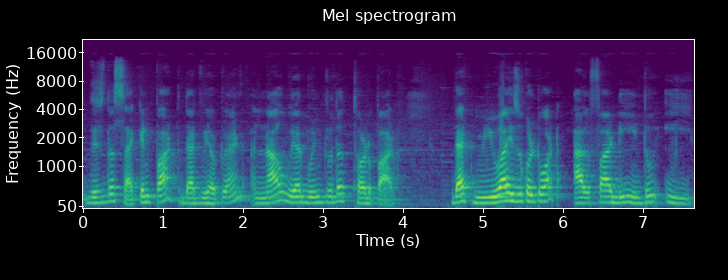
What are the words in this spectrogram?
this is the second part that we have to end and now we are going to the third part. That mu i is equal to what? Alpha d into e.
